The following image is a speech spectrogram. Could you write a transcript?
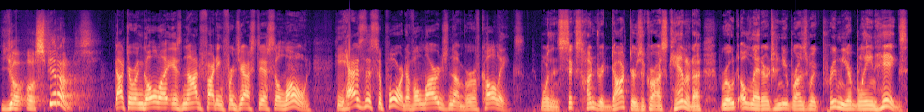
Your hospitals? Dr. Ngola is not fighting for justice alone. He has the support of a large number of colleagues. More than 600 doctors across Canada wrote a letter to New Brunswick Premier Blaine Higgs,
